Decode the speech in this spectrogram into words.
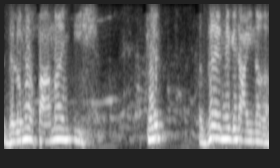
ולומר פעמיים איש. כן? אז זה נגד עין הרע.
